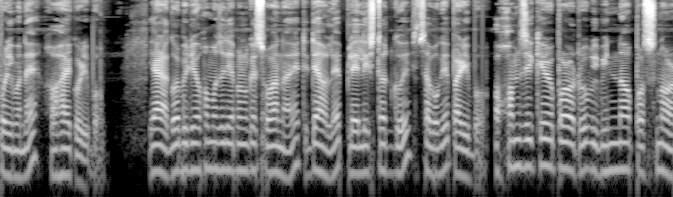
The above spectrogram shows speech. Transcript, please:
পৰিমাণে সহায় কৰিব। ইয়াৰ আগৰ ভিডিঅ'সমূহ যদি আপোনালোকে চোৱা নাই তেতিয়াহ'লে প্লে'লিষ্টত গৈ চাবগৈ পাৰিব। অসম জি কেৰ ওপৰতো বিভিন্ন প্ৰশ্নৰ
